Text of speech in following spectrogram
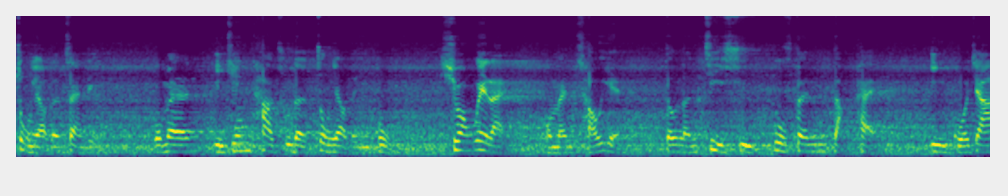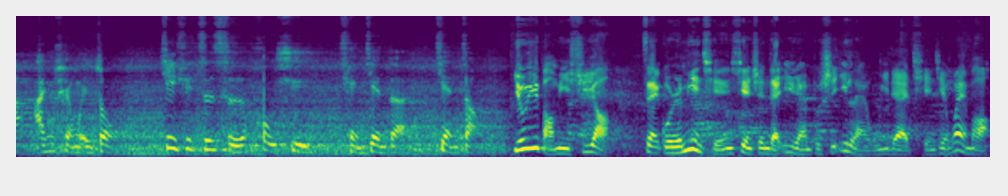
重要的战略，我们已经踏出了重要的一步。希望未来我们朝野都能继续不分党派，以国家安全为重，继续支持后续潜舰的建造。由于保密需要，在国人面前现身的依然不是一览无遗的潜舰外貌。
